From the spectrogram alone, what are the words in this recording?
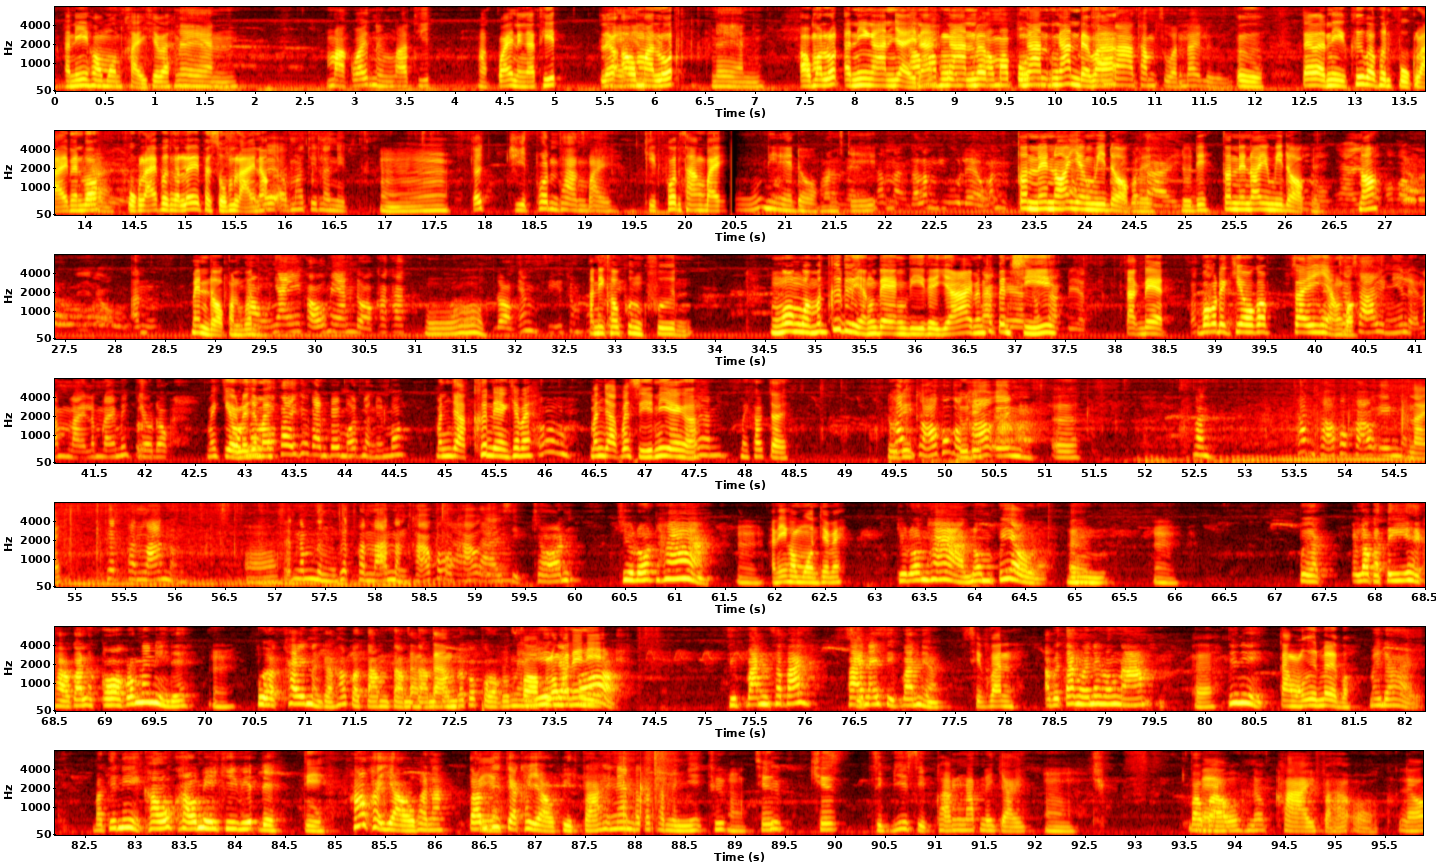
อันนี้ฮอร์โมนไข่ใช่ป่ะแนนหมักไว้หนึ่งอาทิตย์ หมักไว้หนึ่งอาทิตย์ แล้วแม่ เอามาลด แนน เอามาลดอันนี้งานใหญ่นะ เอามาปนงานแบบเอามาปนงานงานแบบว่า ทำนาทำสวนได้เลย เออ แต่อันนี้คือว่าเพิ่นปลูกหลายแม่นบ่ใช่ปลูกหลายเพิ่นก็เลยผสมหลายเนาะเลยเอามาทีละนิด อืมแล้วฉีดพ่นทางใบขีดพ่นทางใบโอ้นี่ไงดอกมันเจ๊น้ำมันกำลังอยู่แล้วมัน ต้นน้อยๆยังมีดอกเลย ดูดิต้นน้อยๆยังมีดอกเลยเนาะอันแม่นดอกมันเบ่นเงาใหญ่เขาแมนดอกคักโอ้ ๆดอกยังสีชมพูอันนี้เขาเพึ่งฟื้น งงว่ามันคือเหลืองแดงดีแต่ยาย มันก็เป็นสี ตากแดดตากแดด บ่ได้เกี่ยวกับใส่หยังบ่เช้าๆอย่างนี้แหละลำไรลำไรไม่เกี่ยวดอกไม่เกี่ยวเลยใช่ไหมใส่คือกันไปหมดน่ะเห็นบ่มันอยากขึ้นเองใช่ไหม เออมันอยากเป็นสีนี่เองเหรอ แม่นไม่เข้าใจ ดูท่านดิ ขาวเขาก็ดูดิ ขาวเองเออ นั่นท่านขาวเขาขาวเองน่ะไหนเพชรพันล้านน่ะอ๋อ เพชรน้ำหนึ่งเพชรพันล้านนั่นขาวเขาก็ขาวเองสิบช้อนชูรสห้าอืม อันนี้ฮอร์โมนใช่ไหม ชูรสห้านมเปรี้ยวน่ะเออ หนึ่งอืม เปลือก เราก็ตีให้ขาวกันแล้วกรอกลงในนี่เด้อืม เปลือกไข่หนึ่งกับข้าวก็ตำตำตำตำตำตำแล้วก็กรอกลงในกรอกนี้ลงมาในนี้ แล้วก็สิบวันซะปะภายในสิบวันเนี่ย สิบวัน เอาไปตั้งไว้ในห้องน้ำเออที่นี่ตั้งหมองอื่นไม่ได้บ่ไม่ได้ บัดที่นี่เขาเขามีชีวิตเด้ดีห้าเขย่าพะนะตอนเขย่าที่จะเขย่าปิดฝาให้แน่นแล้วก็ทำอย่างนี้ชึกอืมชึกชึกสิบยี่สิบครั้งนับในใจ อืม เบาแล้วๆแล้วคลายฝาออก แล้ว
